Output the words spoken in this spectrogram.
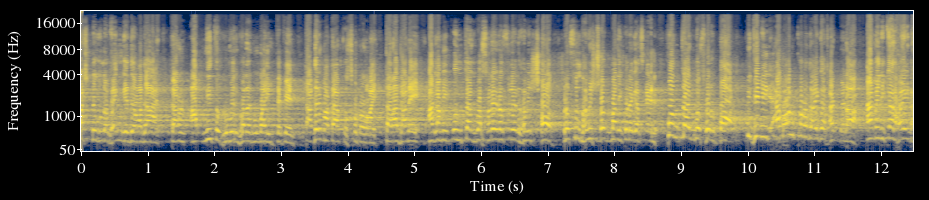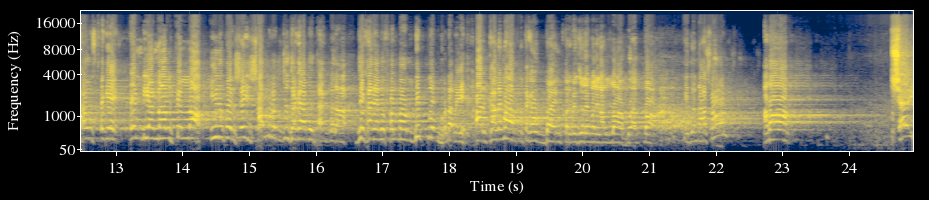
রাষ্ট্রগুলো ভেঙে দেওয়া যায়? কারণ আপনি তো ঘুমের ঘরে মোবাইল টেপেন, তাদের মাথা এত ছোট নয়। তারা জানে আগামী পঞ্চাশ বছরে রসুলের ভবিষ্যৎ, রসুল ভবিষ্যৎ বাণী করে গেছেন। পঞ্চাশ বছর পর পৃথিবীর এমন কোন জায়গা থাকবে না, আমেরিকার হোয়াইট হাউস থেকে ইন্ডিয়ান লাল কেল্লা ইউরোপের সেই সাম্রাজ্য জায়গা এমন থাকবে না, যেখানে মুসলমান বিপ্লব ঘটাবে আর কালেমার পতাকা উড্ডয়ন করবে। জোরে বলেন, আল্লাহ আকবার। এই জন্য আসুন, আমার সেই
